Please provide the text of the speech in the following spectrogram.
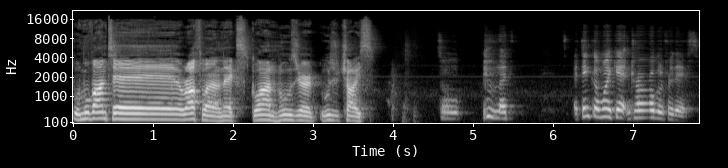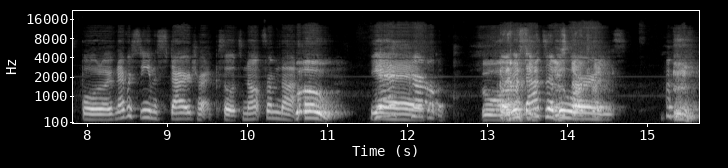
we'll move on to Rothwell next. Go on. Who's your Who's your choice? So, like, I think I might get in trouble for this, but I've never seen a Star Trek, so it's not from that. Whoa! yeah. Yes, girl. Oh, So I think that's a any boo Star Trek.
